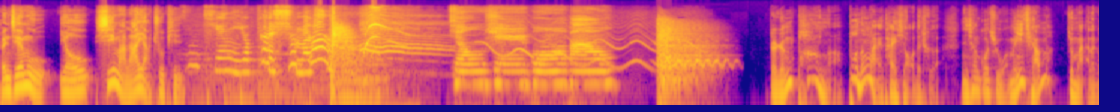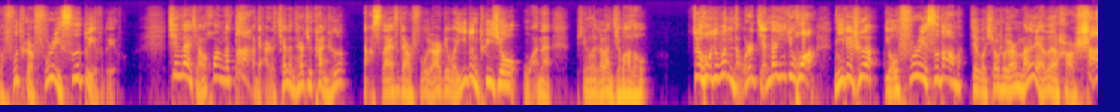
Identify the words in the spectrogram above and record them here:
本节目由喜马拉雅出品。今天你要干什么啦？就是播报。这人胖啊，不能买太小的车。你像过去我没钱嘛，就买了个福特福睿斯对付对付。现在想换个大点的，前两天去看车，那 4S 店服务员给我一顿推销，我呢听了个乱七八糟。最后就问他，我说简单一句话，你这车有福睿斯大吗？结果销售员满脸问号，啥？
